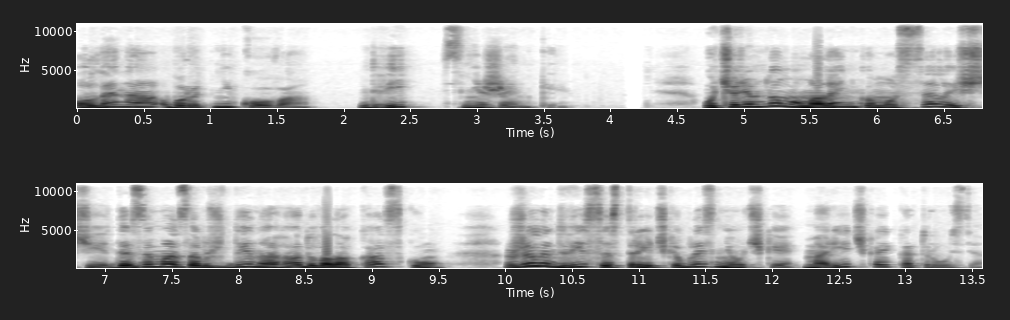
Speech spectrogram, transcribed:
Олена Воротнікова Дві сніжинки. У чарівному маленькому селищі, де зима завжди нагадувала казку, жили дві сестрички-близнючки Марічка й Катруся.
